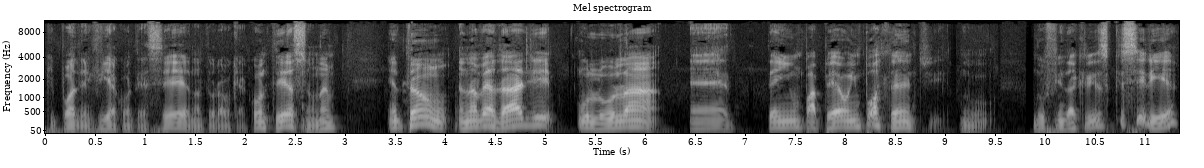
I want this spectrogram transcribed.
que podem vir a acontecer, é natural que aconteçam, né? Então, na verdade, o Lula é, tem um papel importante no, no fim da crise, que seria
